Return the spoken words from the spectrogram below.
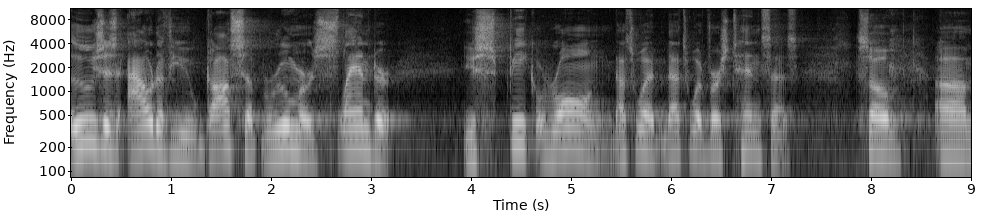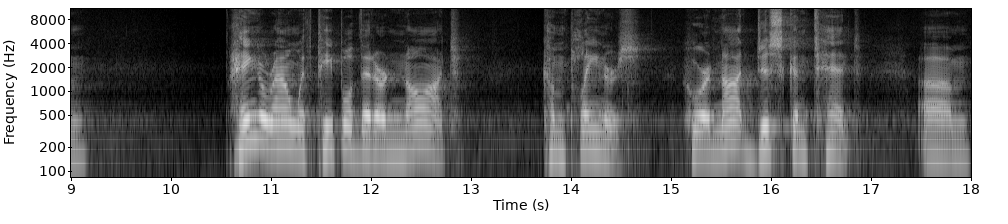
oozes out of you gossip, rumors, slander. You speak wrong. That's what, that's what verse 10 says. So, um, hang around with people that are not complainers, who are not discontent. Um,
